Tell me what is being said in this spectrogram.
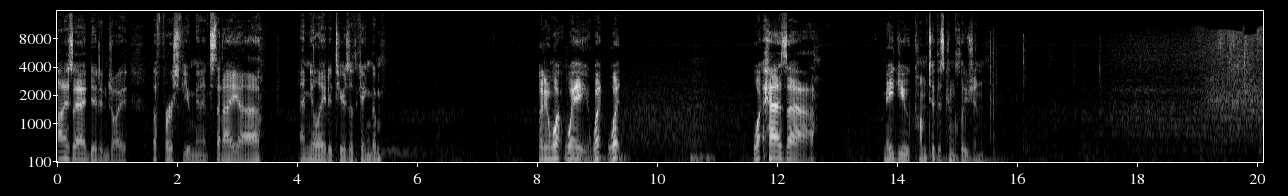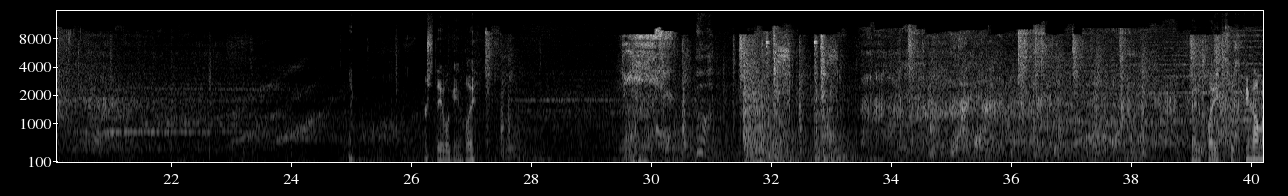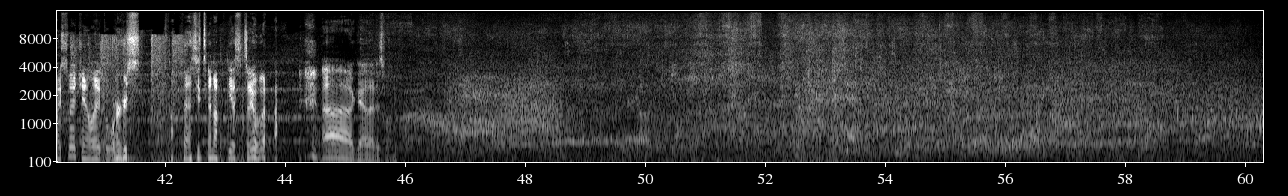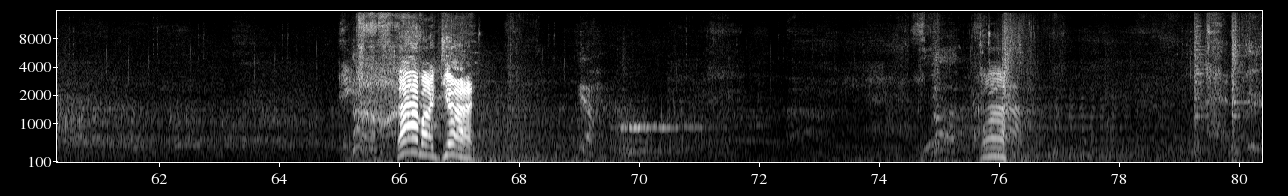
honestly, I did enjoy the first few minutes that I uh, emulated Tears of the Kingdom. But in what way? What what what has uh made you come to this conclusion? Like more stable gameplay. The Kingdom on my Switch and it looked worse. Fantasy 10 on PS2. oh god, that is funny. Oh my god! Ah.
